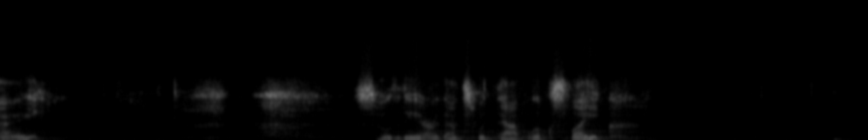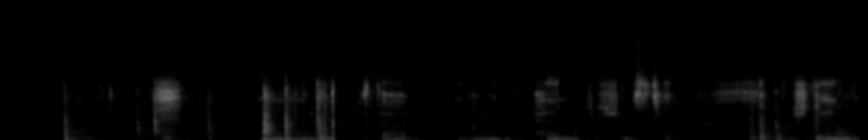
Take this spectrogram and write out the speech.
Okay. So there, that's what that looks like. use that, or maybe the pen I'll just use to push down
